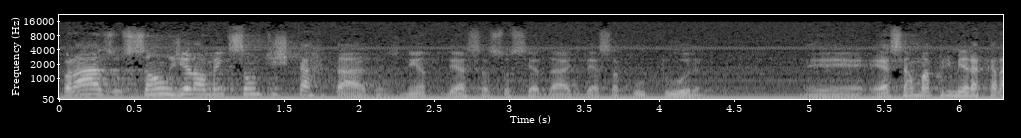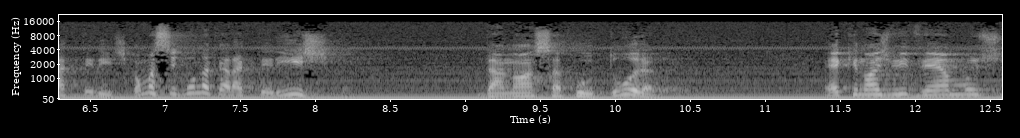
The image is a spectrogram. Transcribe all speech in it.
prazo são geralmente são descartadas dentro dessa sociedade, dessa cultura. É, essa é uma primeira característica. Uma segunda característica da nossa cultura é que nós vivemos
